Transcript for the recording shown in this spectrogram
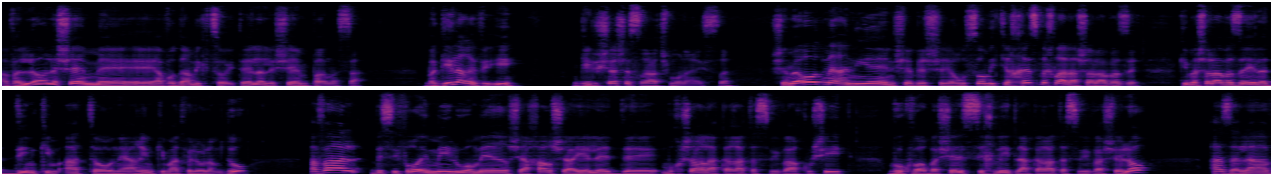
אבל לא לשם אה, עבודה מקצועית, אלא לשם פרנסה. בגיל הרביעי, גיל 16 עד 18, שמאוד מעניין שרוסו מתייחס בכלל לשלב הזה, כי בשלב הזה ילדים כמעט, או נערים כמעט ולא למדו, אבל בספרו אמיל הוא אומר שאחר שהילד אה, מוכשר להכרת הסביבה החושית, והוא כבר בשל שכלית להכרת הסביבה שלו, אז עליו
